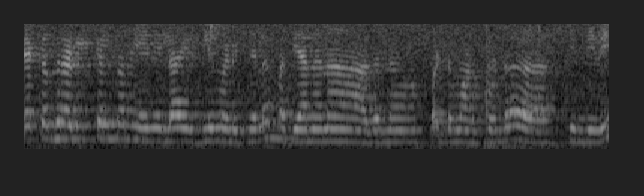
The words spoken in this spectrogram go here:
ಯಾಕಂದ್ರೆ ಅಡುಗೆ ಕೆಲಸನೂ ಏನಿಲ್ಲ, ಇಡ್ಲಿ ಮಾಡಿದ್ನಲ್ಲ ಮಧ್ಯಾಹ್ನ ಅದನ್ನು ಪಡ್ಡು ಮಾಡ್ಕೊಂಡು ತಿಂದೀವಿ.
